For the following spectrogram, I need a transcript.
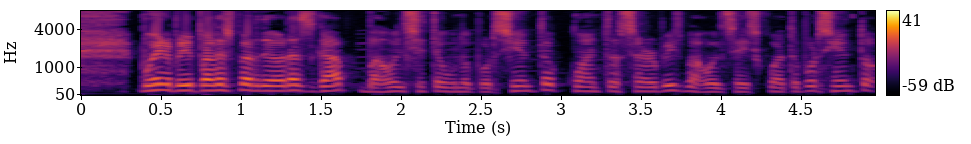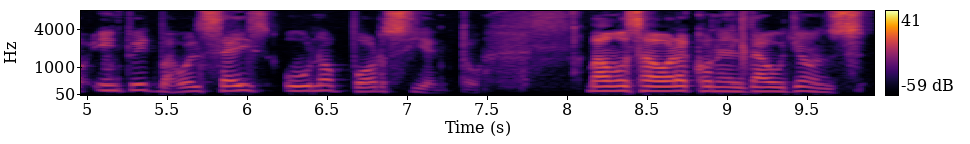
bueno, principales perdedoras, Gap bajó el 7,1%, Quanta Service bajó el 6,4%, Intuit bajó el 6,1%. Vamos ahora con el Dow Jones.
